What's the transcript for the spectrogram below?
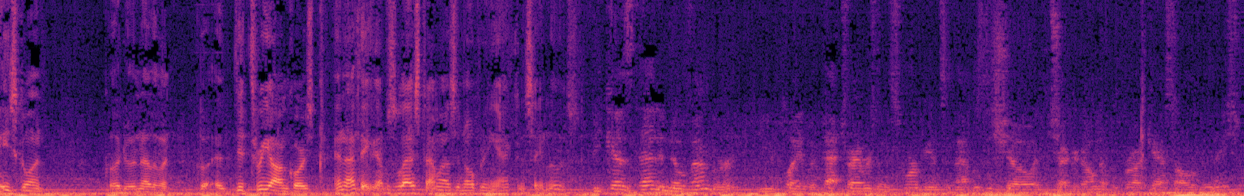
he's going, go do another one. Go, uh, did three encores, and I think that was the last time I was an opening act in St. Louis. Because then in November you played with Pat Travers and the Scorpions, and that was the show at the Checker Dome that was broadcast all over the nation.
